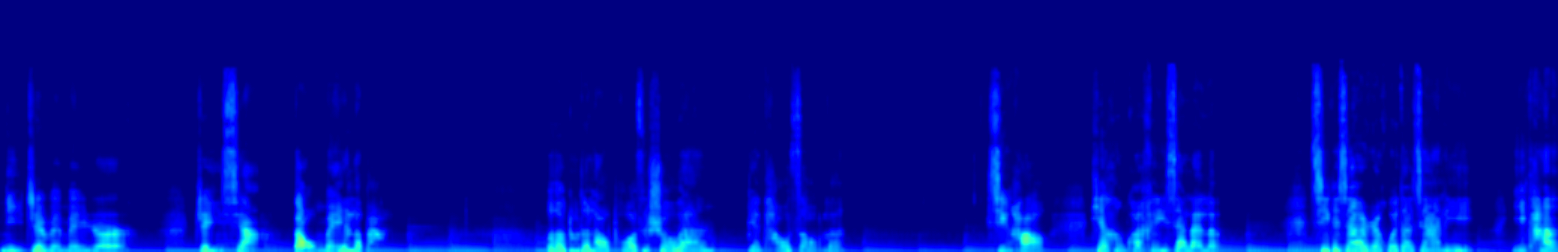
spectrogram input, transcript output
你这位美人儿，这一下倒霉了吧？恶毒的老婆子说完，便逃走了。幸好，天很快黑下来了。七个小矮人回到家里，一看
